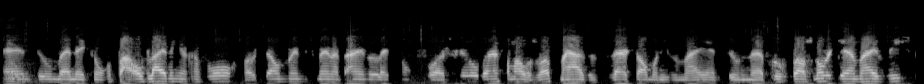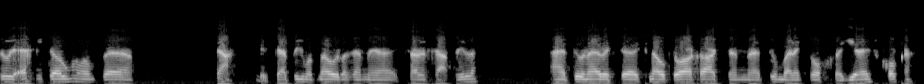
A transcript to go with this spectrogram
En toen ben ik nog een paar opleidingen gevolgd. Hotelmanagement uiteindelijk nog voor schilderen en van alles wat. Maar ja, dat werkte allemaal niet bij mij. En toen eh, vroeg Bas nog een keer aan mij, Mies, wil je echt niet komen? Want eh, ja, ik heb iemand nodig en eh, ik zou het graag willen. En toen heb ik de knoop doorgehakt en eh, toen ben ik toch uh, hierheen vertrokken.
